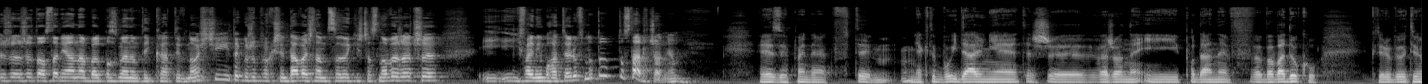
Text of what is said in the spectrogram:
że, że ta ostatnia Anabel pod względem tej kreatywności i tego, żeby praktycznie dawać nam co jakiś czas nowe rzeczy i, i fajnych bohaterów, no to, to starcza, nie? Jezu, pamiętam jak w tym, jak to było idealnie też e, wyważone i podane w Babaduku który był tym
